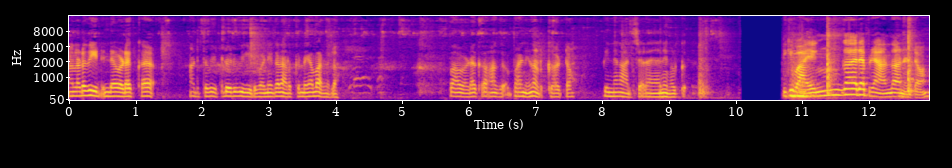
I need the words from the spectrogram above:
ഞങ്ങളുടെ വീടിന്റെ അവിടെയൊക്കെ അടുത്ത വീട്ടിലൊരു വീട് പണിയൊക്കെ നടക്കുന്നുണ്ട്. ഞാൻ പറഞ്ഞല്ലോ. അപ്പോൾ അവിടെയൊക്കെ പണി നടക്കുക കേട്ടോ. പിന്നെ കാണിച്ചു തരാം ഞാൻ നിങ്ങൾക്ക്. എനിക്ക് ഭയങ്കര പ്രാന്താണ് കേട്ടോ.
